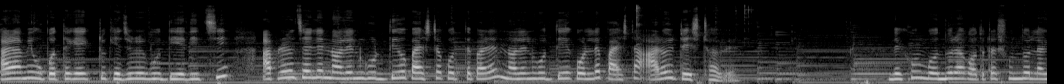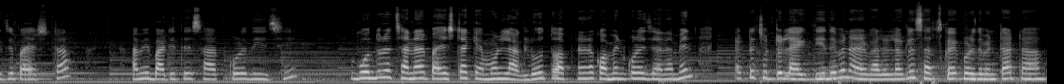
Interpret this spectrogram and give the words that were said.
আর আমি উপর থেকে একটু খেজুরের গুড় দিয়ে দিচ্ছি। আপনারা চাইলে নলেন গুড় দিয়েও পায়েসটা করতে পারেন। নলেন গুড় দিয়ে করলে পায়েসটা আরোই টেস্ট হবে। দেখুন বন্ধুরা, কতটা সুন্দর লাগছে পায়েসটা। আমি বাটিতে সার্ভ করে দিয়েছি। বন্ধুরা ছানার পায়েসটা কেমন লাগল তো আপনারা কমেন্ট করে জানাবেন। একটা ছোট্ট লাইক দিয়ে দেবেন আর ভালো লাগলে সাবস্ক্রাইব করে দেবেন। টাটা।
